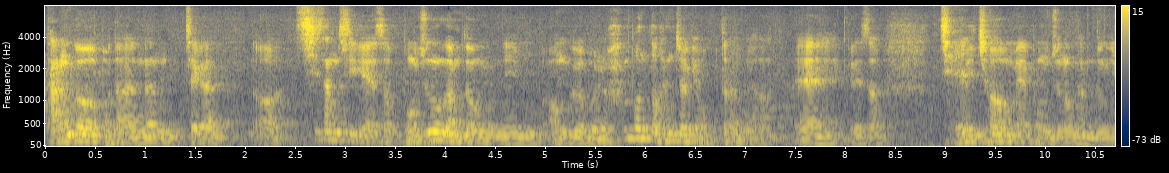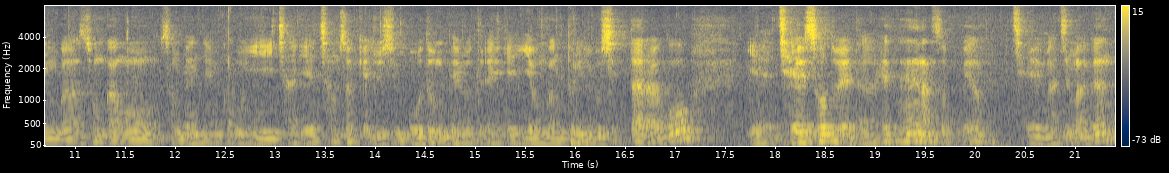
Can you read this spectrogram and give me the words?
다른 거보다는 제가 어, 시상식에서 봉준호 감독님 언급을 한 번도 한 적이 없더라고요. 예, 그래서 제일 처음에 봉준호 감독님과 송강호 선배님 그리고 이 자리에 참석해 주신 모든 배우들에게 이 영광 돌리고 싶다라고 예, 제일 서두에다가 해, 해놨었고요. 제일 마지막은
